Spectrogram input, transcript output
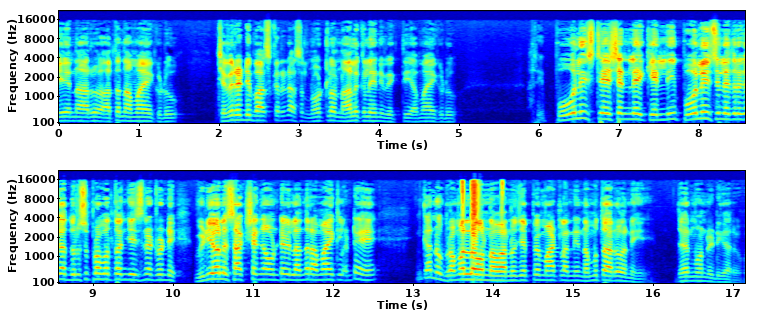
కేఎన్ఆర్ అతను అమాయకుడు చెవిరెడ్డి భాస్కర్ రెడ్డి అసలు నోట్లో నాలుక లేని వ్యక్తి అమాయకుడు. అరే పోలీస్ స్టేషన్లోకి వెళ్ళి పోలీసులు ఎదురుగా దురుసు ప్రభుత్వం చేసినటువంటి వీడియోలు సాక్ష్యంగా ఉంటే వీళ్ళందరూ అమాయకులు. అంటే ఇంకా నువ్వు భ్రమల్లో ఉన్నావా? నువ్వు చెప్పే మాటలన్నీ నమ్ముతారు అని. జగన్మోహన్ రెడ్డి గారు.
